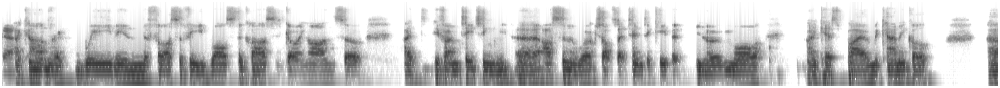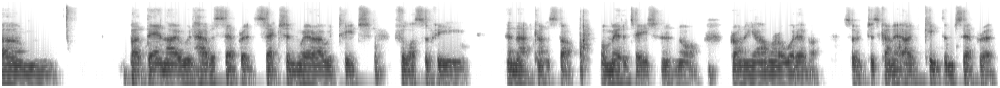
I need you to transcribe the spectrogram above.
Yeah. I can't like weave in the philosophy whilst the class is going on. So I, if I'm teaching uh, asana workshops, I tend to keep it, you know, more, I guess, biomechanical. Um, but then I would have a separate section where I would teach philosophy and that kind of stuff, or meditation, or pranayama, or whatever. So just kind of, I'd keep them separate.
